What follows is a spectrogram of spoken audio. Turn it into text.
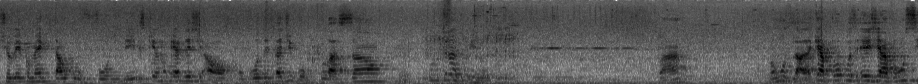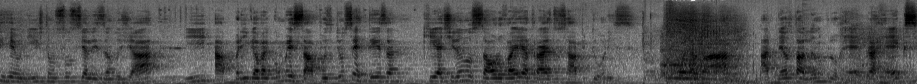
Deixa eu ver como é que tá o conforto deles, que eu não quero deixar... Ó, o conforto dele tá de boa, população, tudo tranquilo. Tá? Vamos lá, daqui a pouco eles já vão se reunir, estão socializando já. E a briga vai começar, pois eu tenho certeza que a Tiranossauro vai atrás dos Raptors. Olha lá, a Delta tá olhando pro Re pra Rex.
